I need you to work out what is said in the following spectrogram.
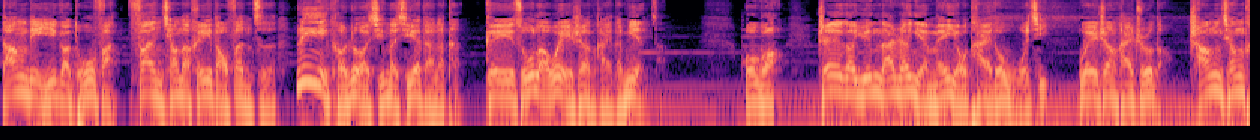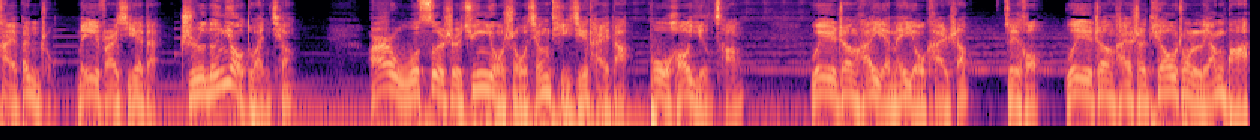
当地一个毒贩贩枪的黑道分子立刻热情地接待了他，给足了魏振海的面子。不过，这个云南人也没有太多武器。魏振海知道长枪太笨重，没法携带，只能要短枪，而五四式军用手枪体积太大，不好隐藏。魏振海也没有看上，最后魏振海是挑中了两把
